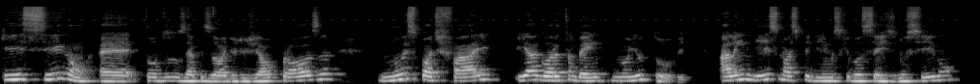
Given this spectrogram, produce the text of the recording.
que sigam é, todos os episódios de Geoprosa no Spotify e agora também no YouTube. Além disso, nós pedimos que vocês nos sigam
